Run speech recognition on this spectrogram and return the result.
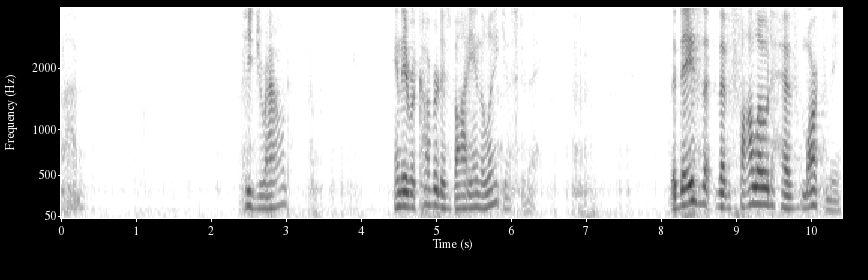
Um, he drowned, and they recovered his body in the lake yesterday. The days that, that followed have marked me.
